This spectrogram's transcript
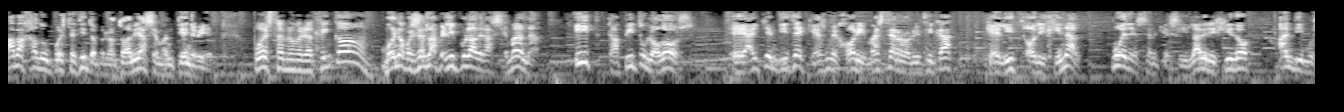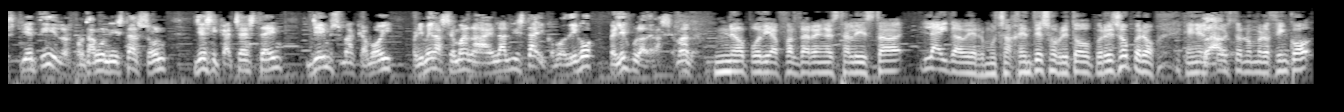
ha bajado un puestecito, pero todavía se mantiene bien. ¿Puesto número 5? Bueno, pues es la película de la semana, It, capítulo 2. Eh, hay quien dice que es mejor y más terrorífica que el It original. Puede ser que sí. La ha dirigido Andy Muschietti y los protagonistas son Jessica Chastain, James McAvoy, primera semana en la lista y, como digo, película de la semana. No podía faltar en esta lista. La ha ido a ver mucha gente, sobre todo por eso, pero en el Claro. puesto número 5,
